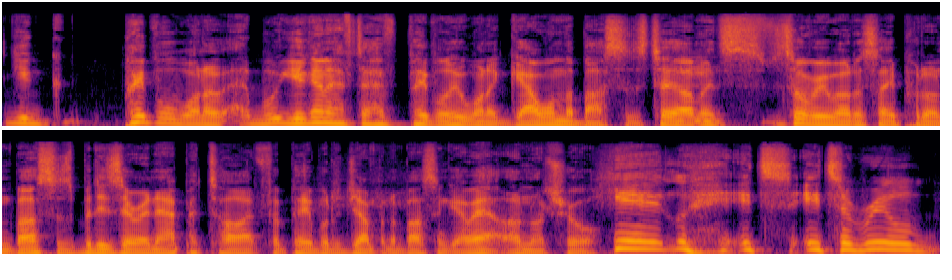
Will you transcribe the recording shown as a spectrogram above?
You people want to. well, You're going to have to have people who want to go on the buses too. I mean, it's, it's all very well to say put on buses, but is there an appetite for people to jump in a bus and go out? I'm not sure. Yeah, look, it's it's a real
